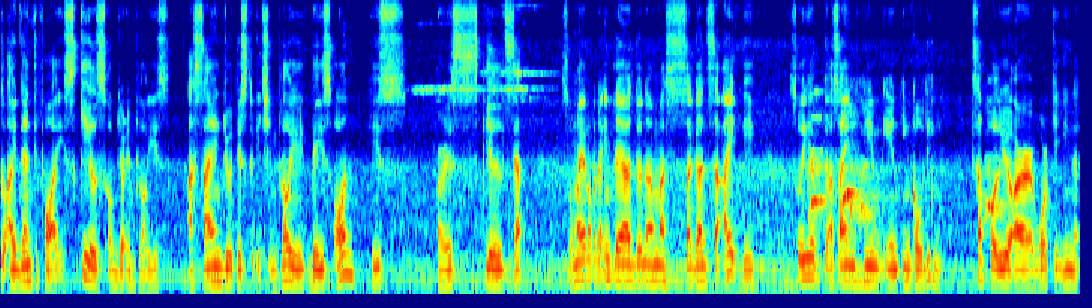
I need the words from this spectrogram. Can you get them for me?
to identify skills of your employees. Assign duties to each employee based on his or his skill set. So, mayroon ka ng empleyado na mas sagad sa IT, so you have to assign him in encoding. Example, you are working in,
